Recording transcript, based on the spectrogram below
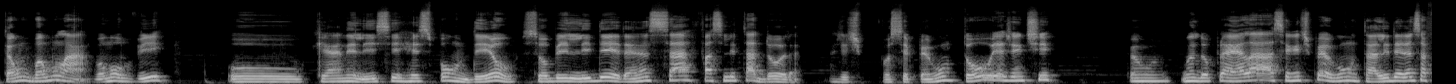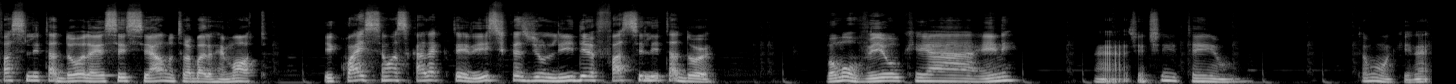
Então vamos lá, vamos ouvir o que a Annelice respondeu sobre liderança facilitadora. A gente, você perguntou e a gente mandou para ela a seguinte pergunta: a liderança facilitadora é essencial no trabalho remoto? E quais são as características de um líder facilitador? Vamos ouvir o que a N. Ah, a gente tem um. Então aqui, né?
